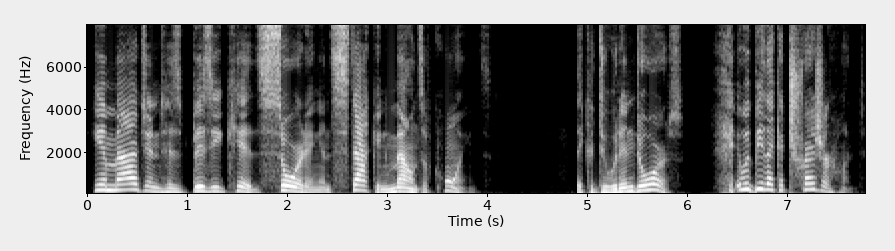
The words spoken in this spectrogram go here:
he imagined his busy kids sorting and stacking mounds of coins. They could do it indoors. It would be like a treasure hunt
